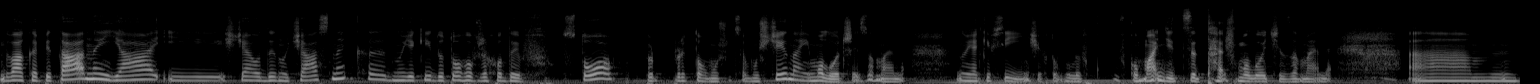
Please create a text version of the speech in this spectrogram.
Два капітани, я і ще один учасник, ну, який до того вже ходив 100, при, тому, що це мужчина і молодший за мене. Ну, як і всі інші, хто були в, команді, це теж молодші за мене. Ам,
